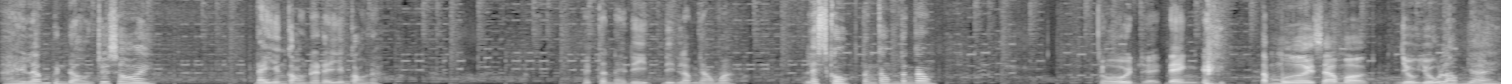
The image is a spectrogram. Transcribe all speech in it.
Hay lắm binh đoàn chó sói. Đây vẫn còn nè, đây vẫn còn nè. Mấy tên này đi đi long nhông á let's go, tấn công tấn công. Trời ơi đang tắm mưa hay sao mà vũ vũ long vậy?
